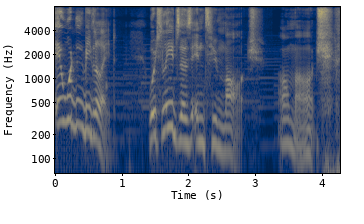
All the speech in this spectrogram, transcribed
it wouldn't be delayed. Which leads us into March. Oh, March.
